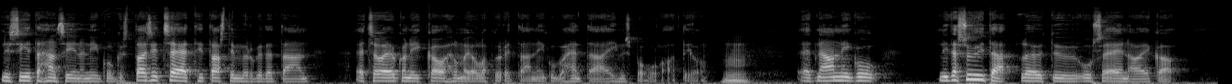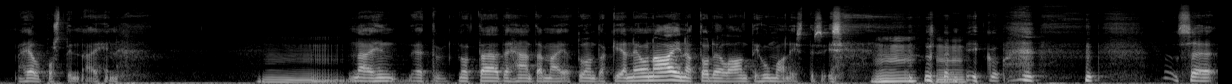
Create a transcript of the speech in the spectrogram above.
niin siitähän siinä, niin kuin, tai sitten se, että hitaasti myrkytetään, että se on eukoniikka-ohjelma, jolla pyritään niin kuin vähentämään ihmispopulaatioa. Mm. Että nämä on niin kuin, niitä syitä löytyy usein aika helposti näihin, Näihin että no tämä tehdään tämä ja tuon takia. Ne on aina todella antihumanistisia. Mm. Mm. Niin kuin, se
